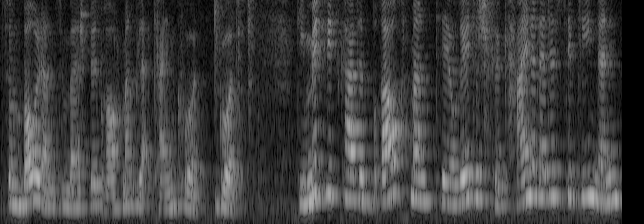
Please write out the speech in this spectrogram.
zum Bouldern zum Beispiel braucht man keinen Gurt. Die Mitgliedskarte braucht man theoretisch für keine der Disziplinen, denn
